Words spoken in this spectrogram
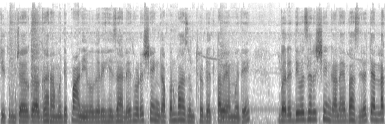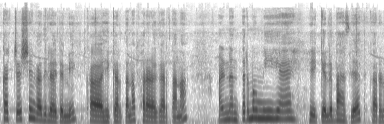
की तुमच्या घ- घरामध्ये पाणी वगैरे हे झाले थोडे शेंगा पण भाजून ठेवल्यात तव्यामध्ये. बरेच दिवस झाले शेंगा नाही भाजल्या. त्यांना कच्च्याच शेंगा दिल्या होत्या मी ख हे करताना फराळ करताना. आणि नंतर मग मी हे हे केले भाजल्यात कारण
